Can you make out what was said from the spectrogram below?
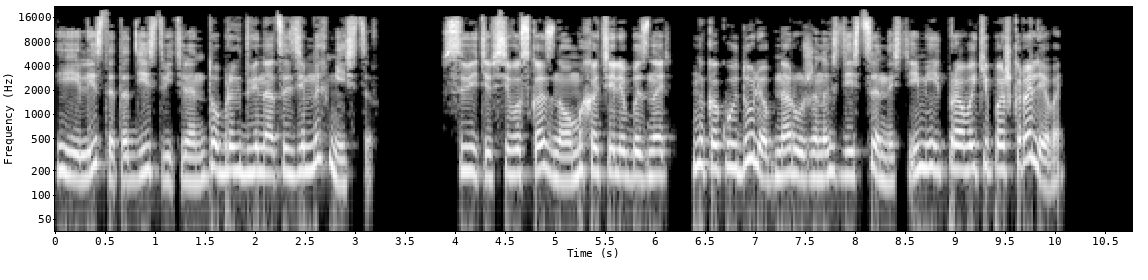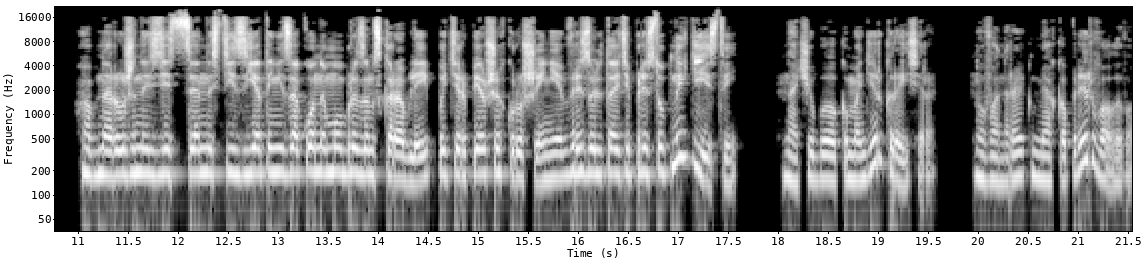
И лист этот действителен добрых 12 земных месяцев. В свете всего сказанного мы хотели бы знать, на какую долю обнаруженных здесь ценностей имеет право экипаж королевы. Обнаружены здесь ценности, изъяты незаконным образом с кораблей, потерпевших крушение в результате преступных действий. Начал было командир крейсера, но Ван Райк мягко прервал его.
